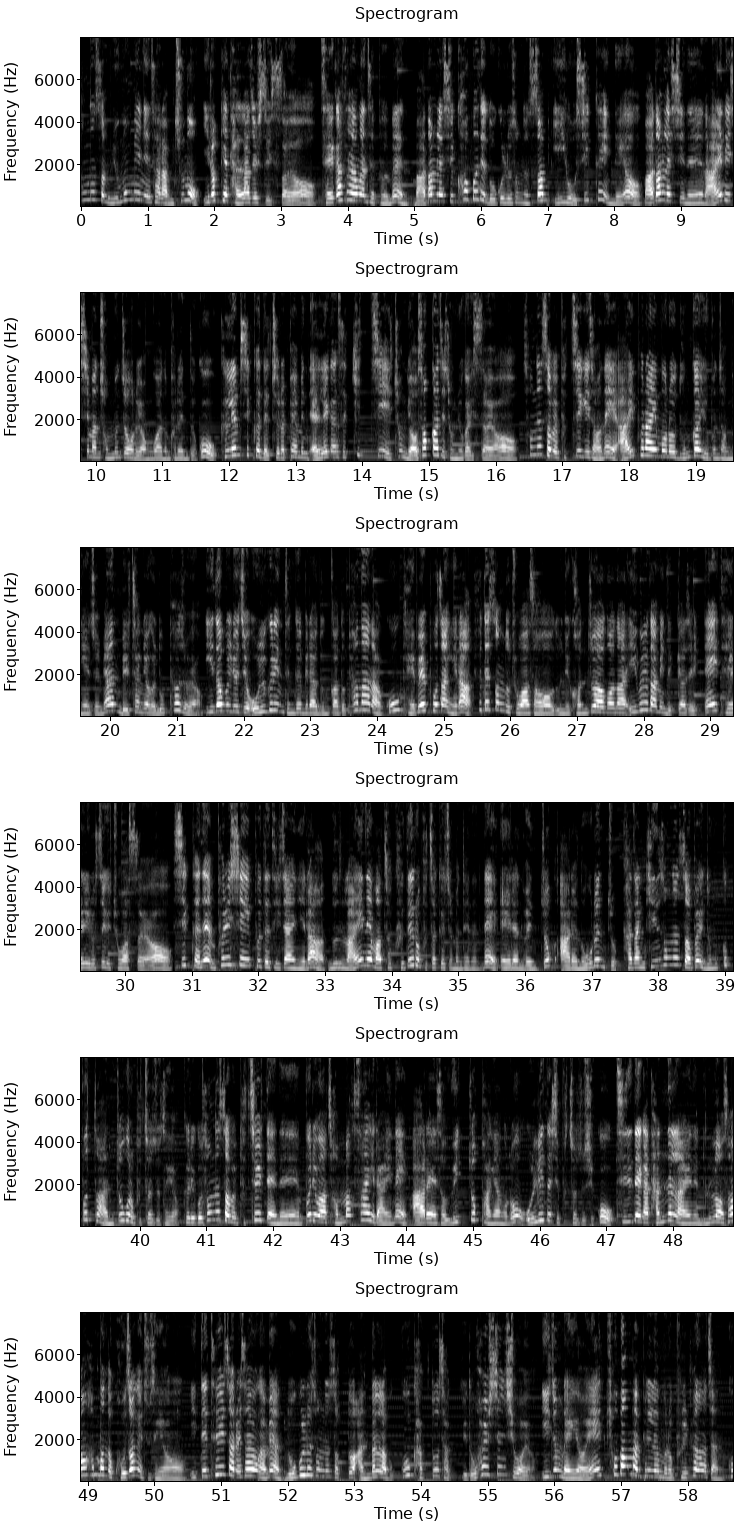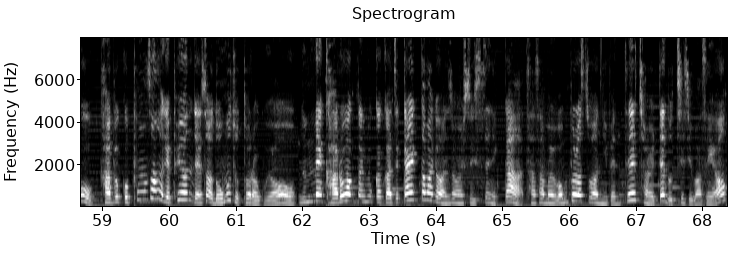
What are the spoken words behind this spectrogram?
성 속눈썹 유목민인 사람 주목! 이렇게 달라질 수 있어요. 제가 사용한 제품은 마담래쉬 커브드 노글루 속눈썹 2호 시크인데요. 마담래쉬는 아이래쉬만 전문적으로 연구하는 브랜드고 글램시크 내추럴 페민 엘레강스 키치 총 6가지 종류가 있어요. 속눈썹에 붙이기 전에 아이 프라이머로 눈가 유분 정리해주면 밀착력을 높여줘요. EWG 올그린 등급이라 눈가도 편안하고 개별 포장이라 휴대성도 좋아서 눈이 건조하거나 이물감이 느껴질 때 데일리로 쓰기 좋았어요. 시크는 프리쉐이프드 디자인이라 눈 라인에 맞춰 그대로 부착해주면 되는데 L은 왼쪽, R은 오른쪽 가장 긴 속눈썹을 눈끝부터 안쪽으로 붙여주세요. 그리고 속눈썹을 붙일 때는 뿌리와 점막 사이 라인에 아래에서 위쪽 방향으로 올리듯이 붙여주시고 지지대가 닿는 라인을 눌러서 한 번 더 고정해주세요. 이때 트위저를 사용하면 노글루 속눈썹도 안 달라붙고 각도 잡기도 훨씬 쉬워요. 이중 레이어에 초박만 필름으로 불편하지 않고 가볍고 풍성하게 표현돼서 너무 좋더라고요. 눈매 가로 확장 효과까지 깔끔하게 완성할 수 있으니까 자사몰 원 플러스 원 이벤트 절대 놓치지 마세요.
